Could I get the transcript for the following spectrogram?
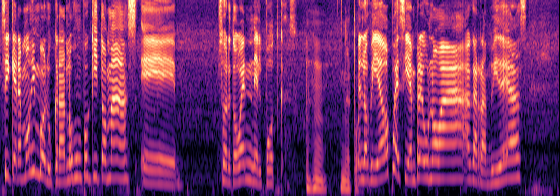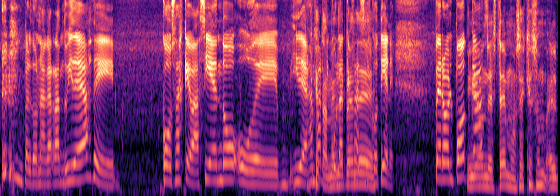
Si queremos involucrarlos un poquito más, eh, sobre todo en el podcast. En el podcast. En los videos, pues siempre uno va agarrando ideas, perdón, agarrando ideas de cosas que va haciendo o de ideas Es en que particular que Francisco tiene. Pero el Y podcast, donde estemos. Es que son, el-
